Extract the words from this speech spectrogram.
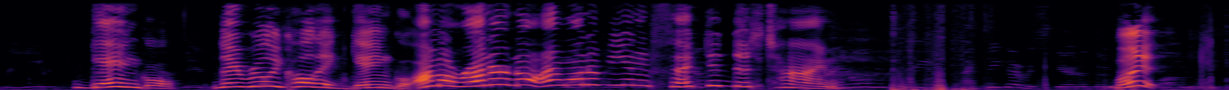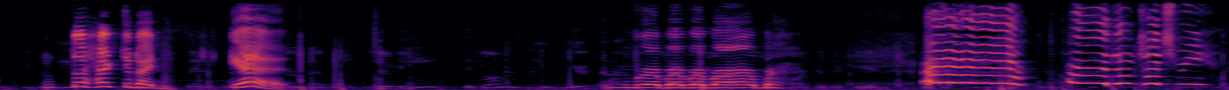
dream. Gangle. They really called it Gangle. I'm a runner. No, I want to be an infected this time. And honestly, I think I was scared of them What? the wrong reasons because What the heck did I the most cynical get? monsters ever. To me, it's honestly weird Brr, brr, brr, brr, brr. Park as a kid. Ah! Ah! Don't touch me. my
